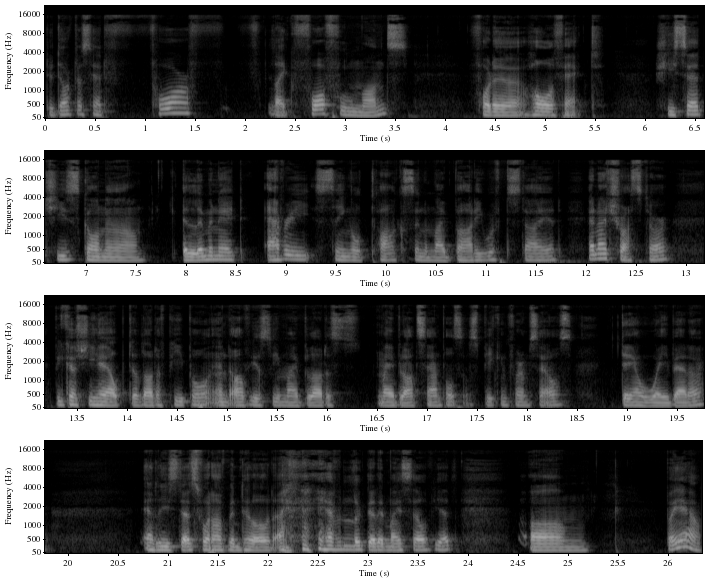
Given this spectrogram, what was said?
the doctor said four like four full months for the whole effect. She said she's gonna eliminate every single toxin in my body with this diet, and I trust her because she helped a lot of people, and obviously my blood is my blood samples are speaking for themselves. They are way better. At least that's what I've been told. I haven't looked at it myself yet. Um, but yeah.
